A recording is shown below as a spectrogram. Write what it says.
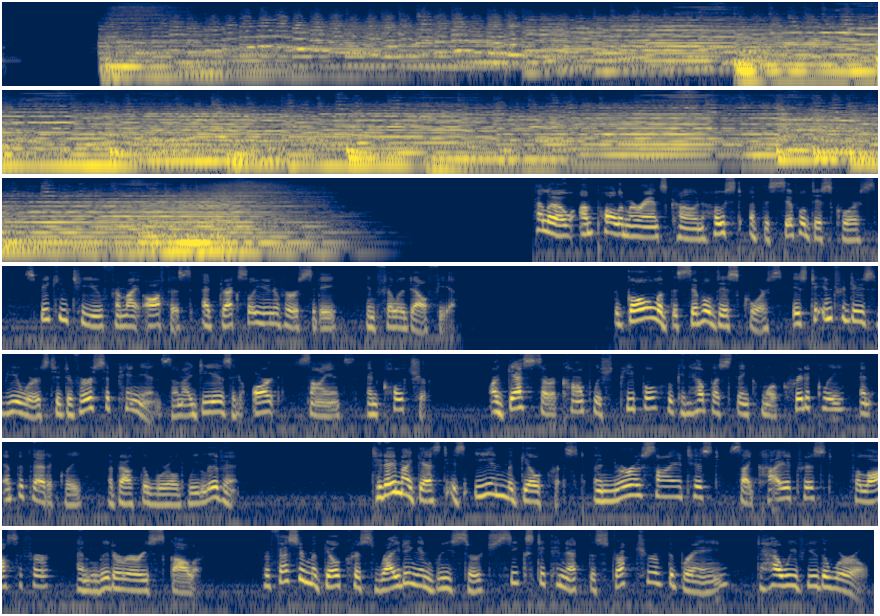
Hello, I'm Paula Marantz Cohen, host of the Civil Discourse, speaking to you from my office at Drexel University in Philadelphia. The goal of the Civil Discourse is to introduce viewers to diverse opinions on ideas in art, science, and culture. Our guests are accomplished people who can help us think more critically and empathetically about the world we live in. Today, my guest is Iain McGilchrist, a neuroscientist, psychiatrist, philosopher, and literary scholar. Professor McGilchrist's writing and research seeks to connect the structure of the brain to how we view the world,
